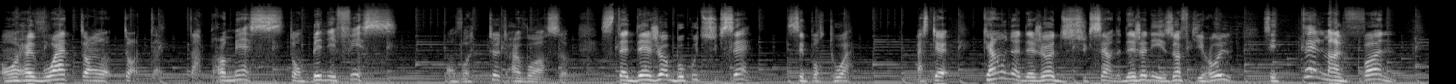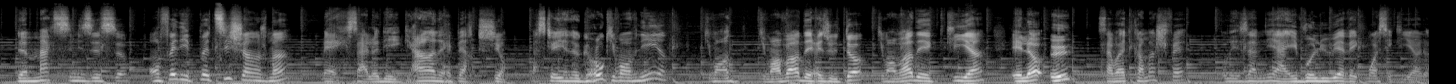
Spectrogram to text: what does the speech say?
on revoit ta, ta, promesse, ton bénéfice. On va tout revoir ça. Si tu déjà beaucoup de succès, c'est pour toi. Parce que quand on a déjà du succès, on a déjà des offres qui roulent, c'est tellement le fun de maximiser ça. On fait des petits changements, mais ça a des grandes répercussions. Parce qu'il y en a gros qui vont venir, qui vont, qui vont avoir des résultats, qui vont avoir des clients. Et là, eux, ça va être comment je fais pour les amener à évoluer avec moi, ces clients-là?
